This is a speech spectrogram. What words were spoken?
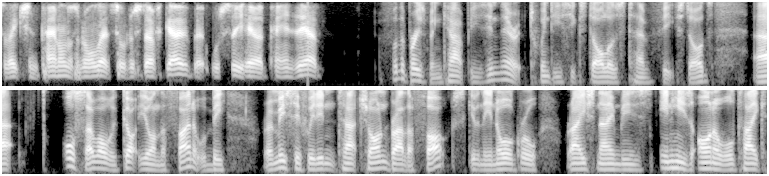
selection panels and all that sort of stuff go. But we'll see how it pans out. For the Brisbane Cup, he's in there at twenty six dollars to have fixed odds. Uh, also, while we've got you on the phone, it would be remiss if we didn't touch on Brother Fox, given the inaugural race named his in his honour will take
